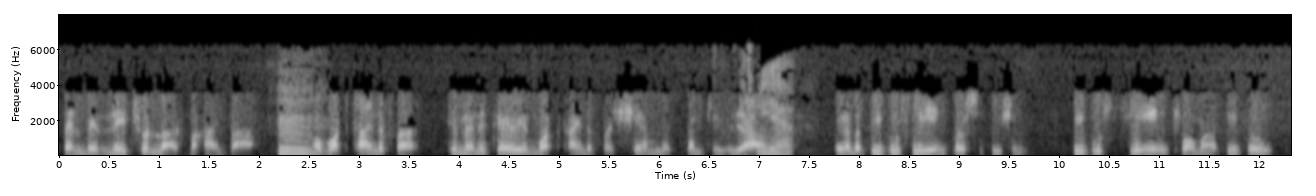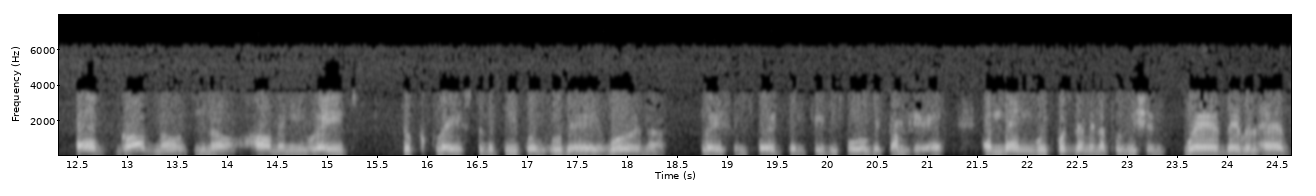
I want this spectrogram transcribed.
spend their natural life behind bars Mm. of what kind of a humanitarian, what kind of a shameless country we are. Yeah. You know, the people fleeing persecution, people fleeing trauma, people have, God knows, you know, how many rapes took place to the people who they were in a place in third country before they come here. And then we put them in a position where they will have,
